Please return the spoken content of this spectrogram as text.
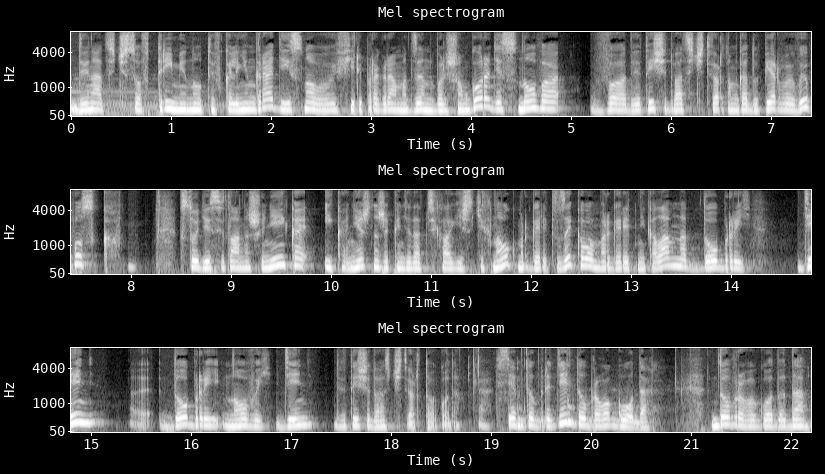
12 часов 3 минуты в Калининграде. И снова в эфире программа «Дзен в большом городе». Снова в 2024 году. Первый выпуск в студии Светлана Шунейко и, конечно же, кандидат психологических наук Маргарита Зыкова. Маргарита Николаевна, добрый день, э, добрый новый день 2024 года. Всем добрый день, доброго года. Доброго года, да.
